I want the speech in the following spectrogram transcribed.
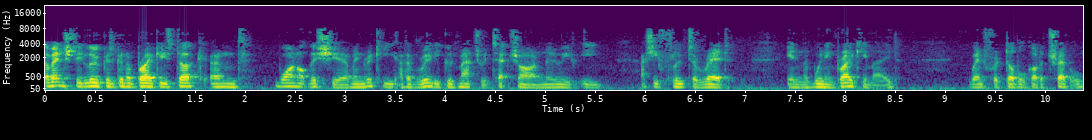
eventually Luca's going to break his duck, and why not this year? I mean, Ricky had a really good match with Thepchaiya Un-Nooh. He, he actually flew to red in the winning break he made. Went for a double, got a treble.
